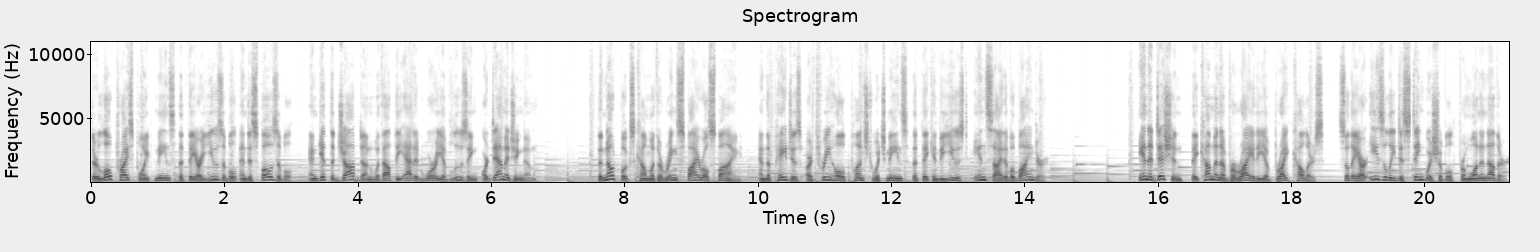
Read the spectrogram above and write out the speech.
their low price point means that they are usable and disposable, and get the job done without the added worry of losing or damaging them. The notebooks come with a ring spiral spine, and the pages are three-hole punched which means that they can be used inside of a binder. In addition, they come in a variety of bright colors, so they are easily distinguishable from one another.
